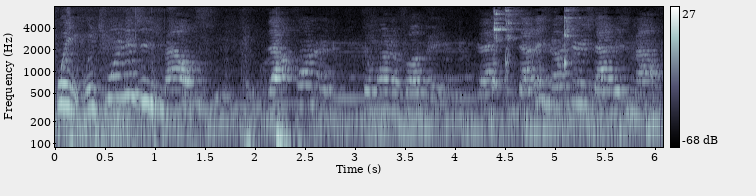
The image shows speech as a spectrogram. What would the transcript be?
Wait, which one is his mouth? That one or the one above it? That is that his nose or is that his mouth?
